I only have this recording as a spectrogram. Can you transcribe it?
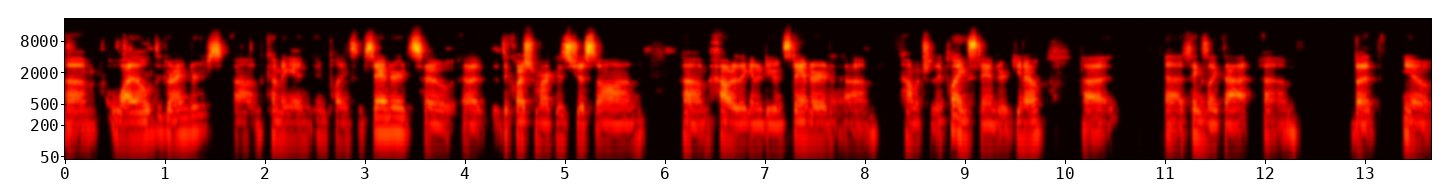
um, wild grinders um, coming in and playing some standard. So uh, the question mark is just on um, how are they going to do in standard? Um, how much are they playing standard? You know, uh, uh, things like that. Um, but you know,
